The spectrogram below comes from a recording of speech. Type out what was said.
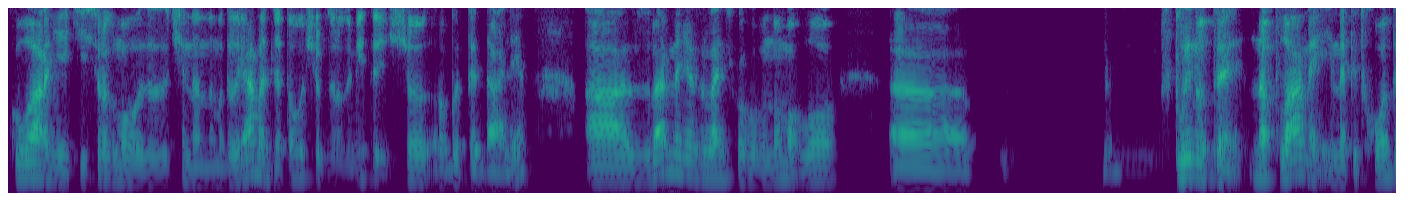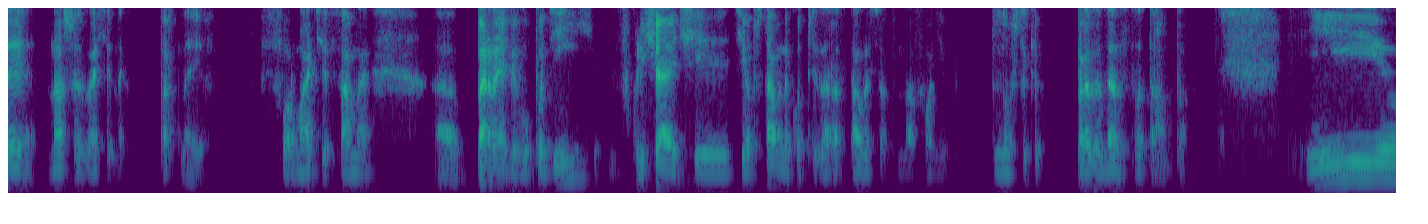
кулуарні якісь розмови за зачиненими дверями для того, щоб зрозуміти, що робити далі. А звернення Зеленського воно могло е, вплинути на плани і на підходи наших західних партнерів в форматі саме е, перебігу подій, включаючи ті обставини, котрі зараз сталися на фоні знову ж таки президентства Трампа. І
